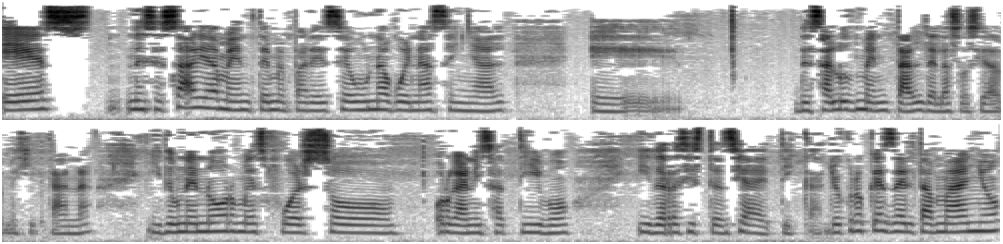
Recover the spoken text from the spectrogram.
es necesariamente, me parece, una buena señal eh, de salud mental de la sociedad mexicana y de un enorme esfuerzo organizativo y de resistencia ética. Yo creo que es del tamaño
